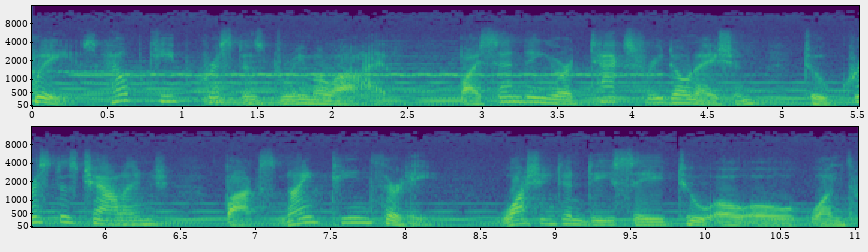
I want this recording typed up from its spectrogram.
Please help keep Christa's dream alive by sending your tax-free donation to Christa's Challenge, Box 1930, Washington, D.C. 20013.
